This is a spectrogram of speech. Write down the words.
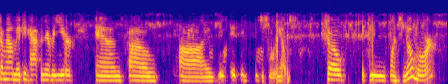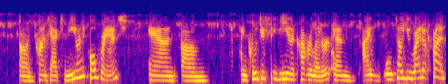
somehow make it happen every year, and um, uh, it, it, it, just really helps. So if you want to know more, uh, contact me or Nicole Branch, and um, include your CV in a cover letter, and I will tell you right up front,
